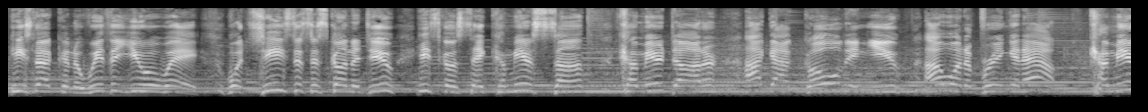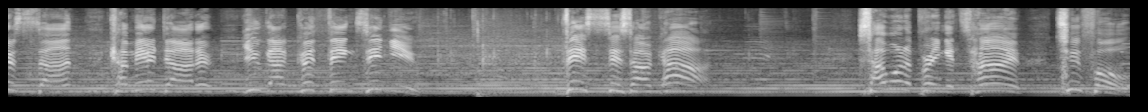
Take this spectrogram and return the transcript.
He's not going to wither you away. What Jesus is going to do, He's going to say, Come here, son. Come here, daughter. I got gold in you. I want to bring it out. Come here, son. Come here, daughter. You got good things in you. This is our God. So I want to bring a time twofold.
